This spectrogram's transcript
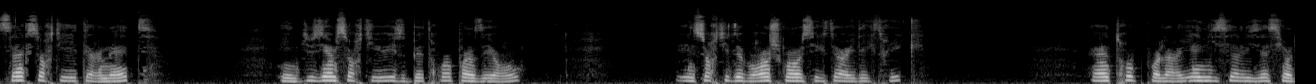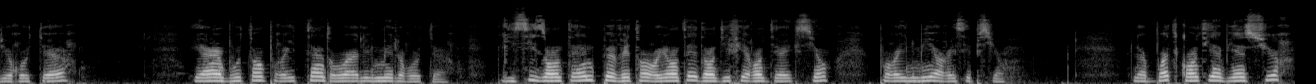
5 sorties Ethernet, une deuxième sortie USB 3.0, une sortie de branchement au secteur électrique, un trou pour la réinitialisation du routeur et un bouton pour éteindre ou allumer le routeur. Les six antennes peuvent être orientées dans différentes directions pour une meilleure réception. La boîte contient bien sûr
